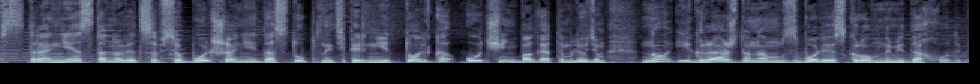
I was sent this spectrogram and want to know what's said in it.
в стране становится все больше. Они доступны теперь не только очень богатым людям, но и гражданам с более скромными доходами.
